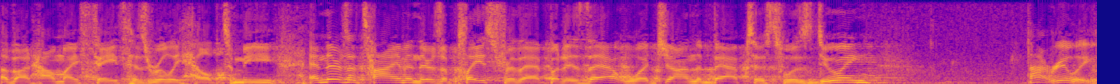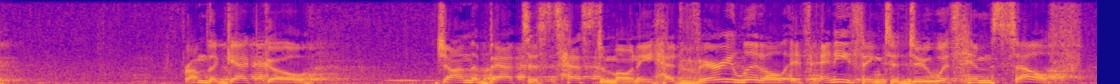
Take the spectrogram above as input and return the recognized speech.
about how my faith has really helped me. And there's a time and there's a place for that, but is that what John the Baptist was doing? Not really. From the get go, John the Baptist's testimony had very little, if anything, to do with himself.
